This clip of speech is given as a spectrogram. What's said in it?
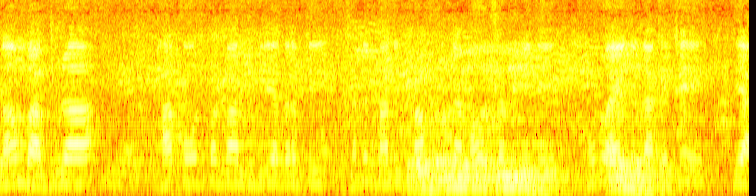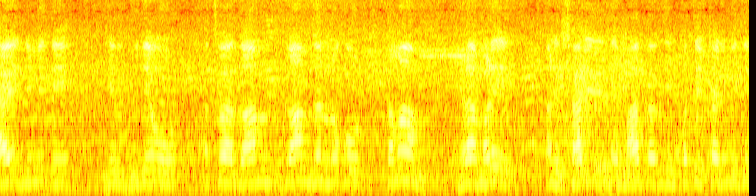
ગામ વાઘુરા, ઠાકોર પરમાર લુગરિયા તરફથી સગત પ્રાણ મહોત્સવ નિમિત્તે મોટું આયોજન રાખેલ છે. તે આયોજન નિમિત્તે જે ભૂદેવો અથવા ગામ, ગામજન લોકો તમામ ભેળા મળી અને સારી રીતે માતાજીની પ્રતિષ્ઠા નિમિત્તે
